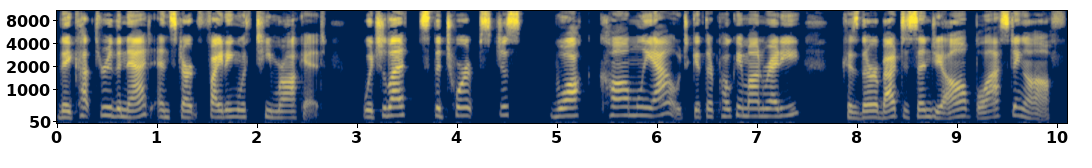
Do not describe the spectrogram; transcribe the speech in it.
They cut through the net and start fighting with Team Rocket, which lets the twerps just walk calmly out, get their Pokemon ready, because they're about to send you all blasting off.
